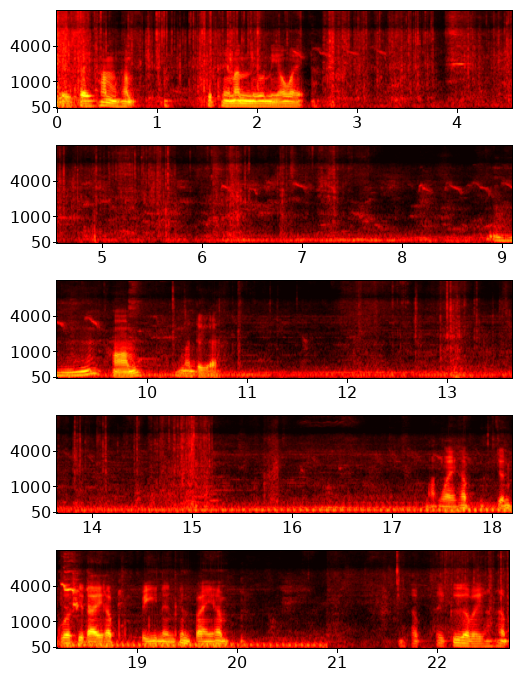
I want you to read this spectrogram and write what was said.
เดี๋ยวใส่ห้ำครับเพื่อให้มันเหนียวเหนียวไว้หอมมะเดือห ไว้ครับ จนกลัวสิไดครับ ปีหนึ่งขึ้นไปครับนี่ครับใส่เกลือไปครับ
